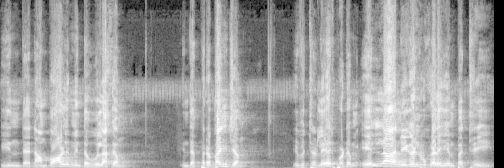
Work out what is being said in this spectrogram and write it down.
இந்த நாம் வாழும் இந்த உலகம் இந்த பிரபஞ்சம் இவற்றில் ஏற்படும் எல்லா நிகழ்வுகளையும் பற்றி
